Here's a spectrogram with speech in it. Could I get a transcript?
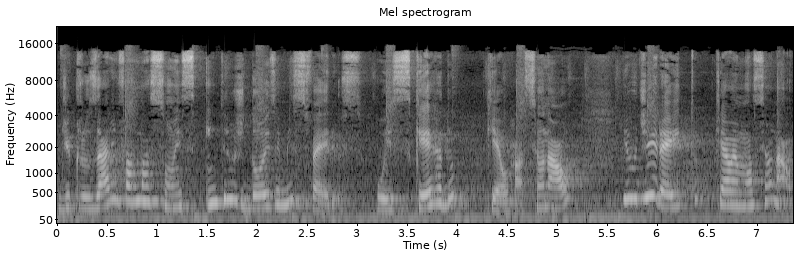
de cruzar informações entre os dois hemisférios, o esquerdo, que é o racional, e o direito, que é o emocional.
